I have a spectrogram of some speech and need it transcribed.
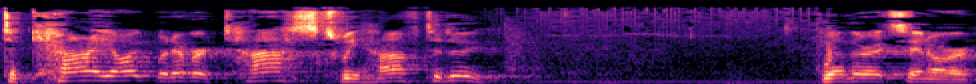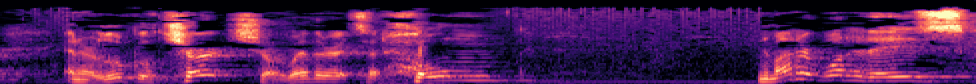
to carry out whatever tasks we have to do? Whether it's in our, in our local church or whether it's at home, no matter what it is,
